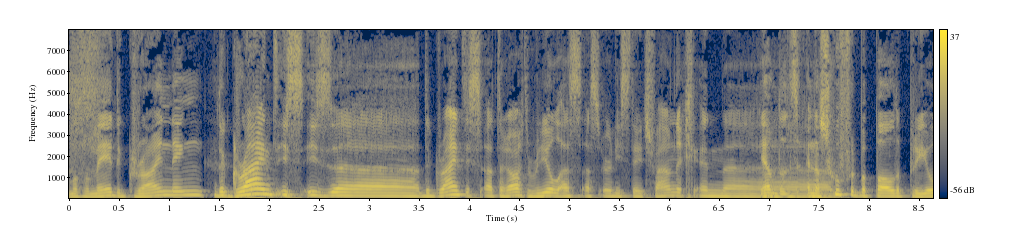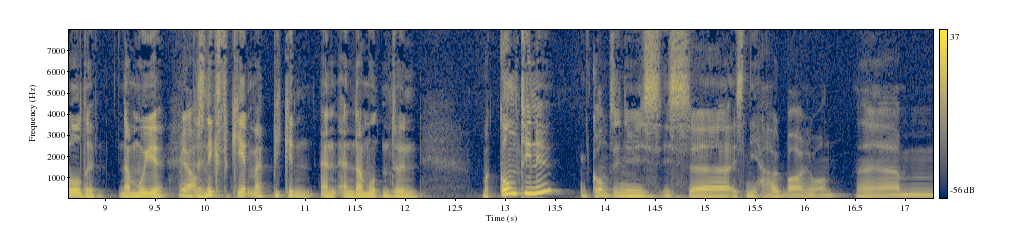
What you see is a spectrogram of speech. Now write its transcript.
Maar voor mij, de grinding. De grind is, is, eh, de grind is uiteraard real als, als early stage founder. En, eh, ja, dat is, en dat is goed voor bepaalde perioden. Dat moet je. Ja. Er is niks verkeerd met pieken en, en dat moeten doen. Maar continu, Continu is, is, is niet houdbaar gewoon. Ehm,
